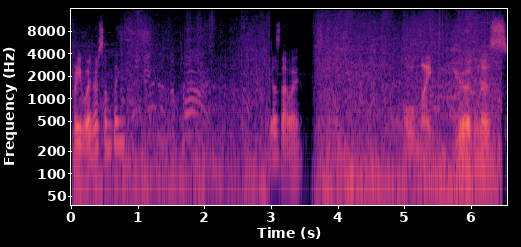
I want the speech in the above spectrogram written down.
free win or something? Feels that way. Oh my goodness.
